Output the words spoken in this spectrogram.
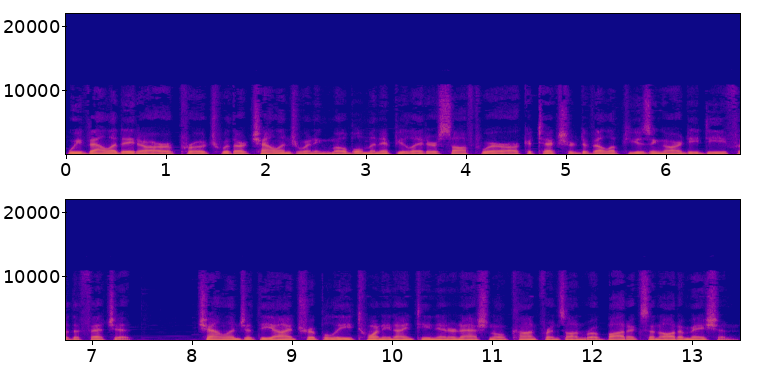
We validate our approach with our challenge winning mobile manipulator software architecture developed using RDD for the Fetch-It challenge at the IEEE 2019 International Conference on Robotics and Automation.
